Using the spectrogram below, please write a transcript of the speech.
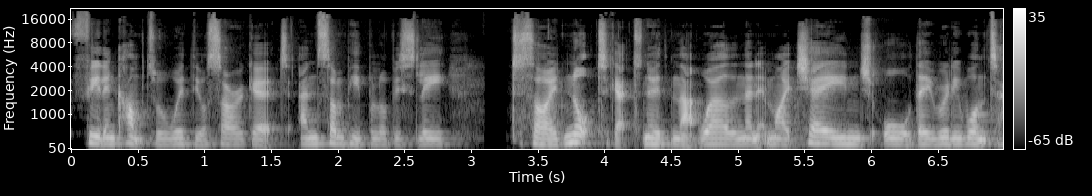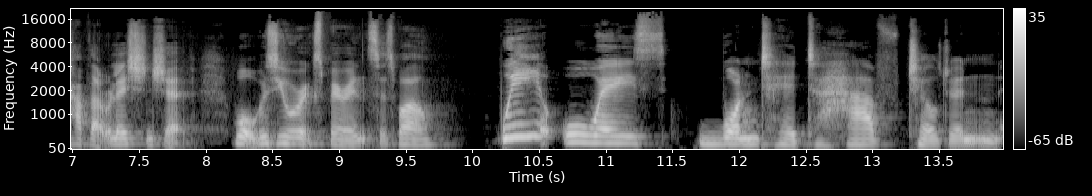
feeling comfortable with your surrogate? And some people obviously decide not to get to know them that well and then it might change or they really want to have that relationship. What was your experience as well? We always wanted to have children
